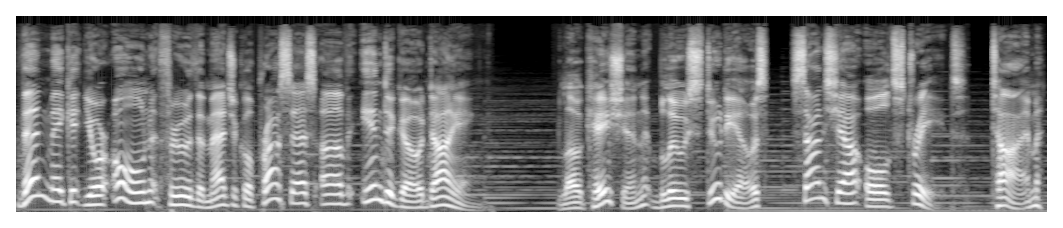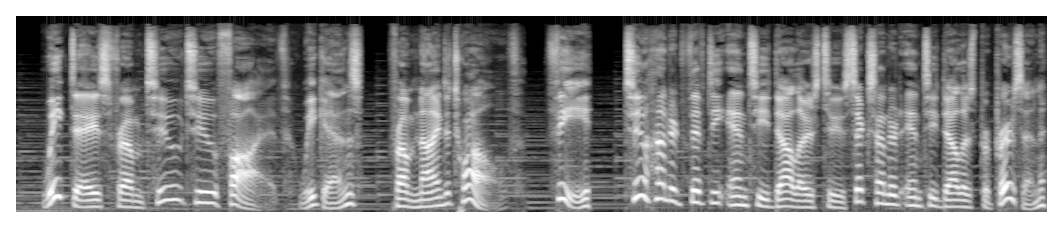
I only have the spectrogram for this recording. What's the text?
then make it your own through the magical process of indigo dyeing. Location Blue Studios, Sanxia Old Street. Time Weekdays from 2 to 5, weekends from 9 to 12. Fee 250 NT dollars to 600 NT dollars per person,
